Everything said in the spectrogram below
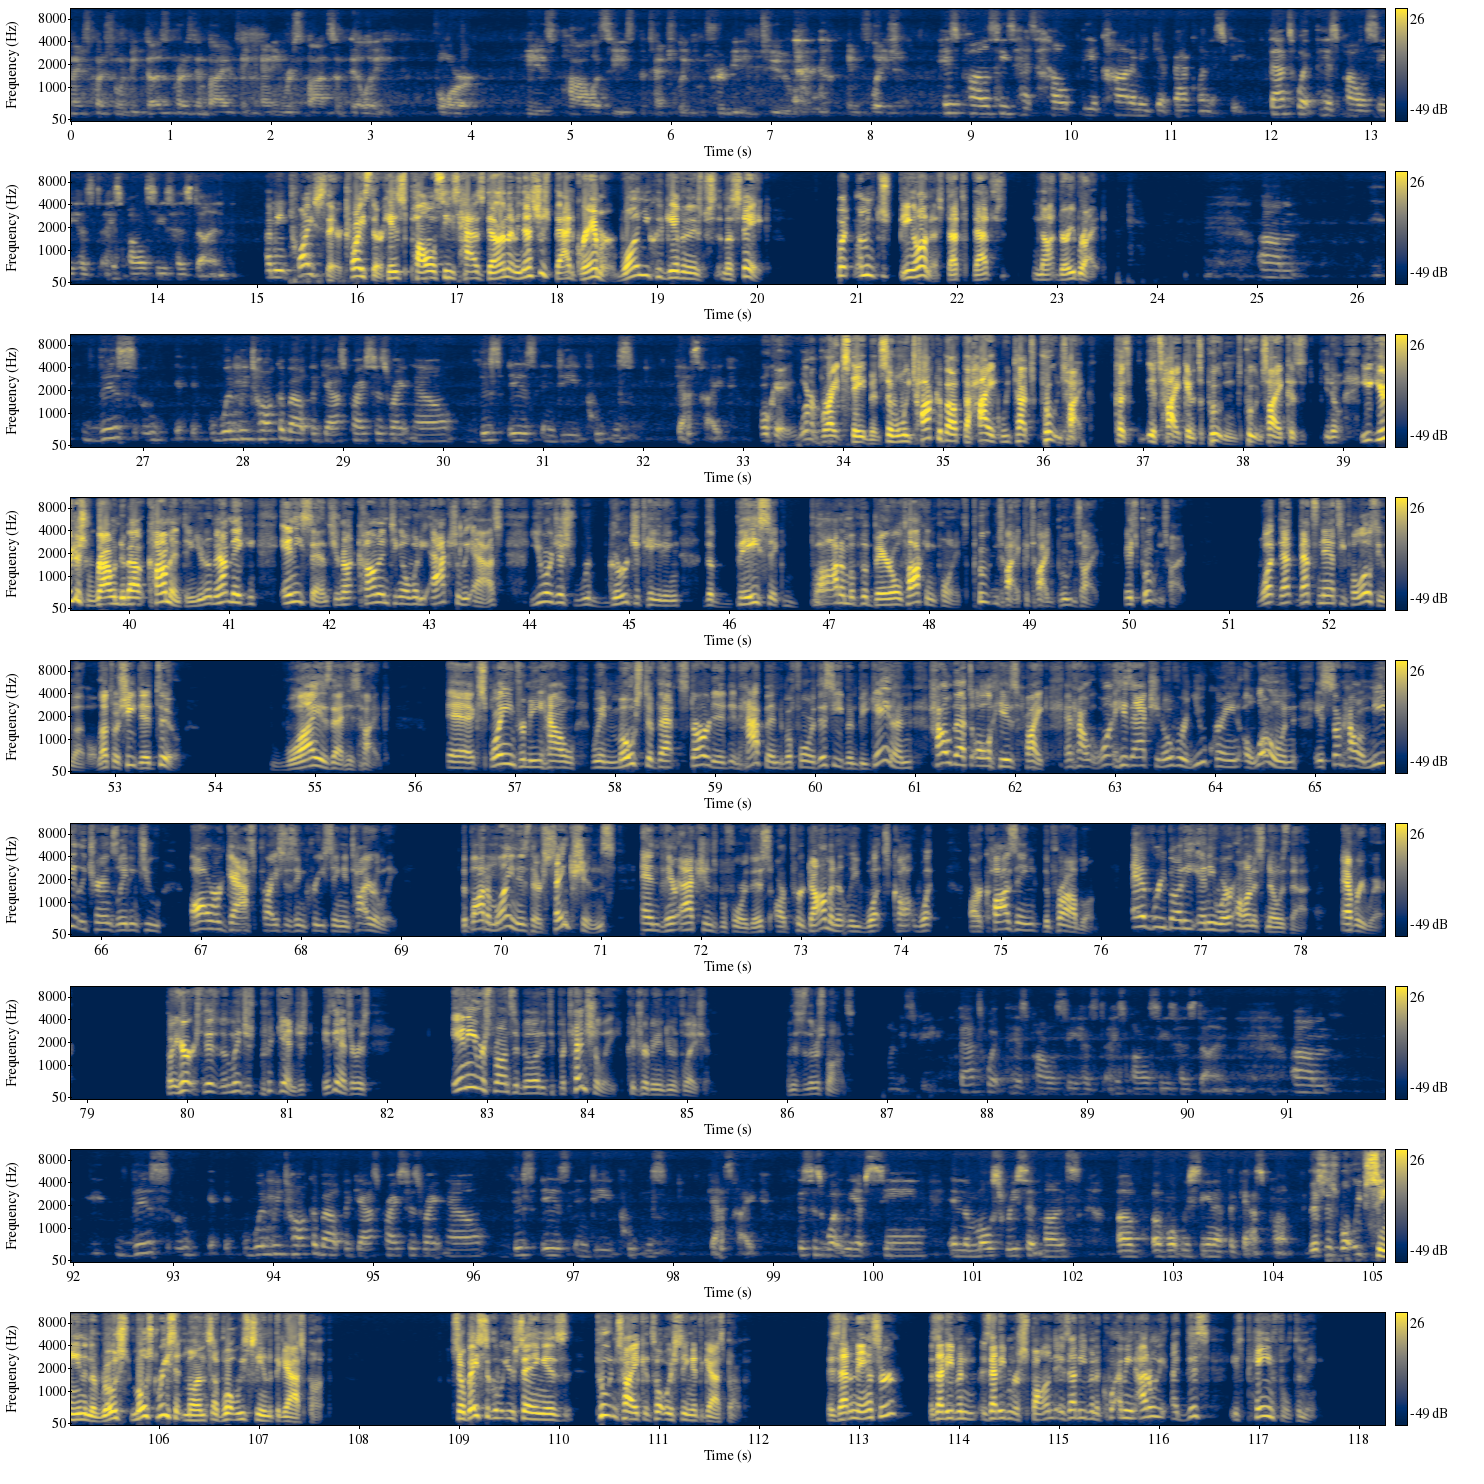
next question would be Does President Biden take any responsibility for his policies potentially contributing to inflation? His policies has helped the economy get back on its feet. That's what his policy has his policies has done. I mean, twice there, twice there. His policies has done. I mean, that's just bad grammar. One, you could give it a mistake, but I mean, just being honest, that's that's not very bright. Um, this, when we talk about the gas prices right now, this is indeed Putin's gas hike. Okay, what a bright statement. So when we talk about the hike, we touch Putin's hike because it's hike and it's a Putin, it's Putin's hike because you know you're just roundabout commenting. You're not making any sense. You're not commenting on what he actually asked. You are just regurgitating the basic bottom of the barrel talking points. Putin's hike, it's hike, Putin's hike. It's Putin's hike. What that that's Nancy Pelosi level. That's what she did too. Why is that his hike? Explain for me how when most of that started and happened before this even began how that's all his hike and how his action over in ukraine alone is somehow immediately translating to our gas prices increasing entirely. The bottom line is their sanctions and their actions before this are predominantly what's ca- what are causing the problem. Everybody anywhere honest knows that. Everywhere. But here let me just again just his answer is any responsibility to potentially contributing to inflation and this is the response. That's what his policy has his policies has done. Um, this, when we talk about the gas prices right now, this is indeed Putin's gas hike. This is what we have seen in the most recent months of, of what we've seen at the gas pump. This is what we've seen in the most, most recent months of what we've seen at the gas pump. So basically, what you're saying is Putin's hike. It's what we're seeing at the gas pump. Is that an answer? Is that even is that even respond? Is that even a? I mean, I don't. This is painful to me.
